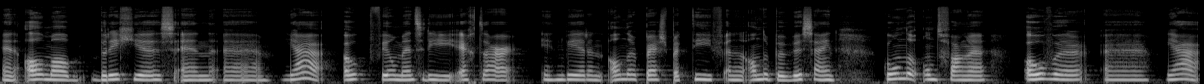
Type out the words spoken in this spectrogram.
En allemaal berichtjes. En eh, ja, ook veel mensen die echt daarin weer een ander perspectief en een ander bewustzijn konden ontvangen over uh, ja,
